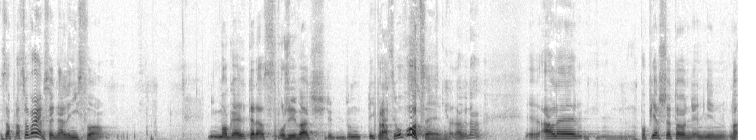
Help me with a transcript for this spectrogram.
zapracowałem sobie na lenistwo i mogę teraz spożywać tej pracy owoce, prawda? Ale po pierwsze to nie, nie, no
